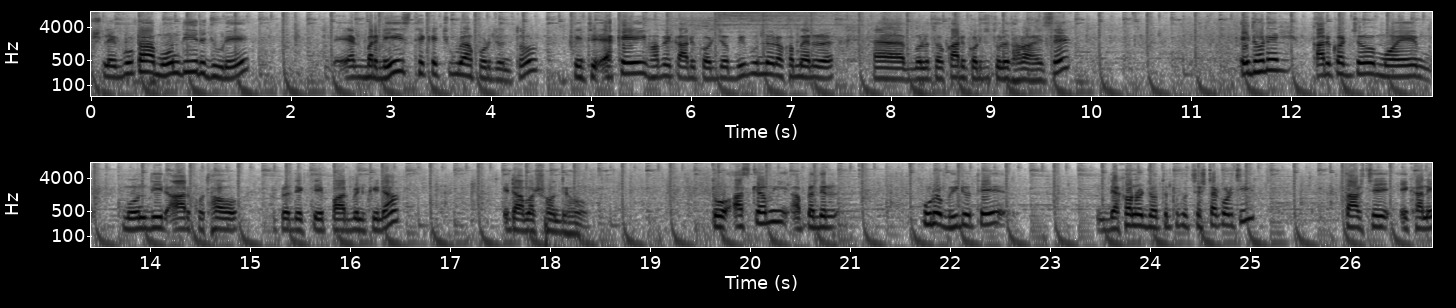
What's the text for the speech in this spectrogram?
আসলে গোটা মন্দির জুড়ে একবার নিচ থেকে চূড়া পর্যন্ত কিন্তু একইভাবে কারুকার্য, বিভিন্ন রকমের মূলত কারুকার্য তুলে ধরা হয়েছে। এই ধরনের কারুকার্যময় মন্দির আর কোথাও আপনারা দেখতে পারবেন কি না এটা আমার সন্দেহ। তো আজকে আমি আপনাদের পুরো ভিডিওতে দেখানোর যতটুকু চেষ্টা করছি, তার চেয়ে এখানে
